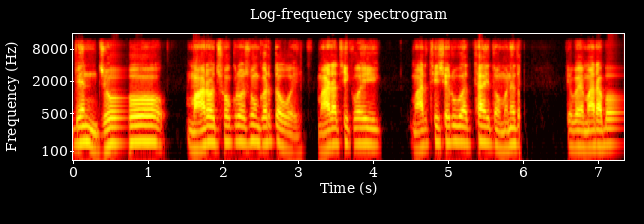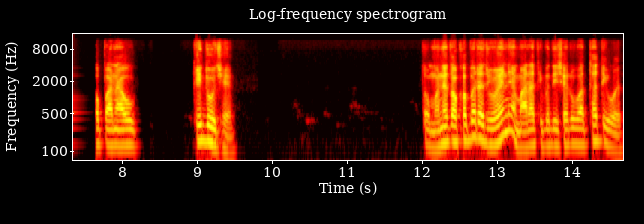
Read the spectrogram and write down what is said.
બેન જો મારો છોકરો શું કરતો હોય મારાથી કોઈ મારથી શરૂઆત થાય તો મને તો કે ભાઈ મારા પપ્પાને આવું કીધું છે. તો મને તો ખબર જ હોય ને મારાથી બધી શરૂઆત થતી હોય.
